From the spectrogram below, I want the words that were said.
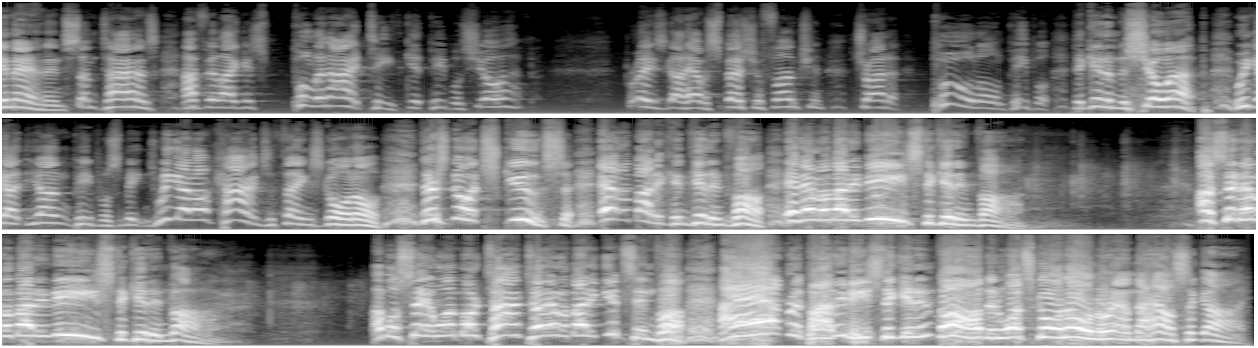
Amen. And sometimes I feel like it's pulling eye teeth, get people show up. Praise God, have a special function. Try to pull on people to get them to show up. We got young people's meetings. We got all kinds of things going on. There's no excuse. Everybody can get involved, and everybody needs to get involved. I said, everybody needs to get involved. I'm going to say it one more time until everybody gets involved. Everybody needs to get involved in what's going on around the house of God.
